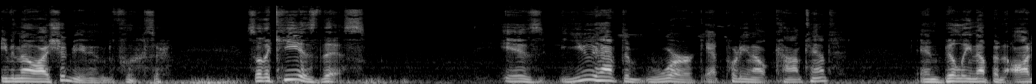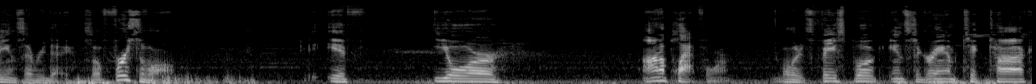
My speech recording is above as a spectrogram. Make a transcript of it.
even though I should be an influencer. So the key is this, is you have to work at putting out content and building up an audience every day. So first of all, if you're on a platform whether it's Facebook, Instagram, TikTok,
